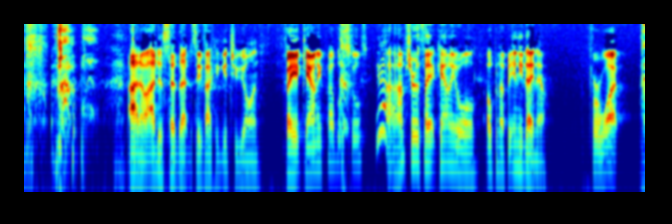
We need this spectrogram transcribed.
I know. I just said that to see if I could get you going. Fayette County Public Schools? Yeah, I'm sure Fayette County will open up any day now For what?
